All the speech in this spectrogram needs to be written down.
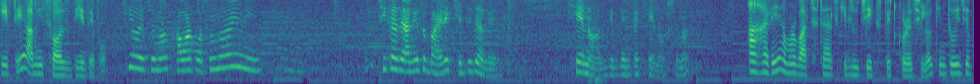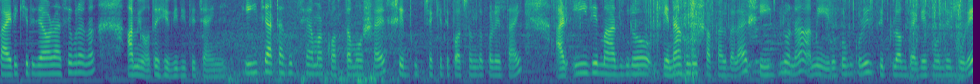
কেটে আমি সস দিয়ে দেবো। কি হয়েছে মা? খাবার পছন্দ হয়নি? ঠিক আছে, আজকে তো বাইরে খেতে যাবে। খেয়ে নাও, আজকের দিনটা খেয়ে নাও শোনা আহারে, আমার বাচ্চাটা আজকে লুচি এক্সপেক্ট করেছিল, কিন্তু ওই যে বাইরে খেতে যাওয়ার আছে বলে না, আমি অত হেভি দিতে চাইনি। এই চাটা হচ্ছে আমার কর্তা মশাইয়ের সে দুধ চা খেতে পছন্দ করে তাই। আর এই যে মাছগুলো কেনা হলো সকালবেলা, সেইগুলো না আমি এরকম করে জিপলক ব্যাগের মধ্যে ভরে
